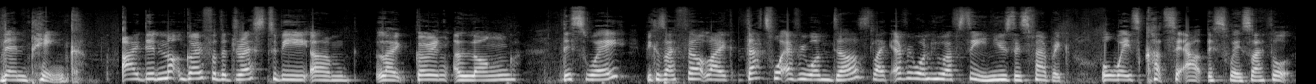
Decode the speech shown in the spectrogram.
then pink. I did not go for the dress to be um, like going along this way because I felt like that's what everyone does. Like everyone who I've seen use this fabric always cuts it out this way. So I thought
